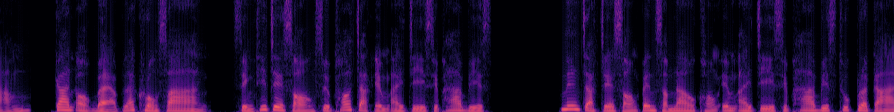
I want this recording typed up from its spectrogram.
3. การออกแบบและโครงสร้าง สิ่งที่ J2 สืบทอดจาก MiG 15 bis เนื่องจาก J2 เป็นสำเนาของ MiG 15 bis ทุกประการ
